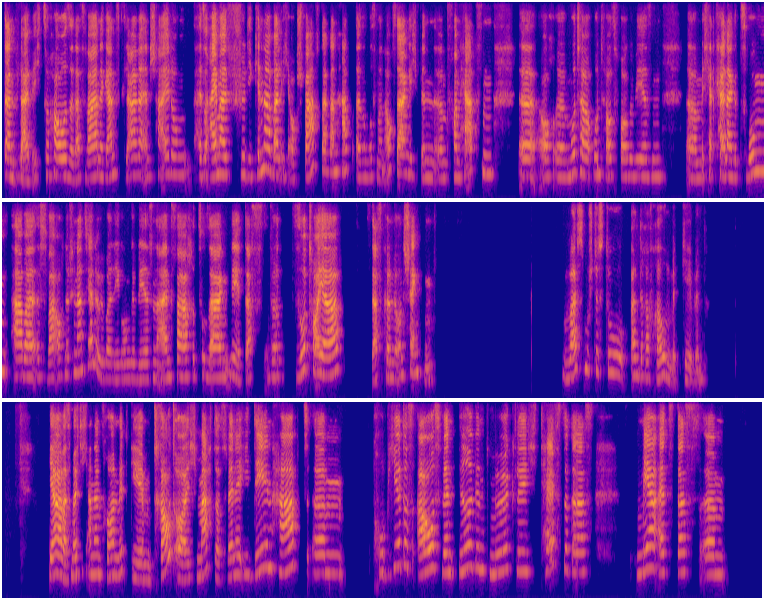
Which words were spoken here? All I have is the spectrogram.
dann bleibe ich zu Hause. Das war eine ganz klare Entscheidung. Also einmal für die Kinder, weil ich auch Spaß daran habe. Also muss man auch sagen, ich bin ähm, von Herzen äh, auch äh, Mutter und Hausfrau gewesen. Ähm, ich hätte keiner gezwungen, aber es war auch eine finanzielle Überlegung gewesen, einfach zu sagen, nee, das wird so teuer, das können wir uns schenken. Was möchtest du anderer Frauen mitgeben? Ja, was möchte ich anderen Frauen mitgeben? Traut euch, macht das. Wenn ihr Ideen habt, ähm, probiert es aus, wenn irgend möglich, testet das. Mehr als das, ähm,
